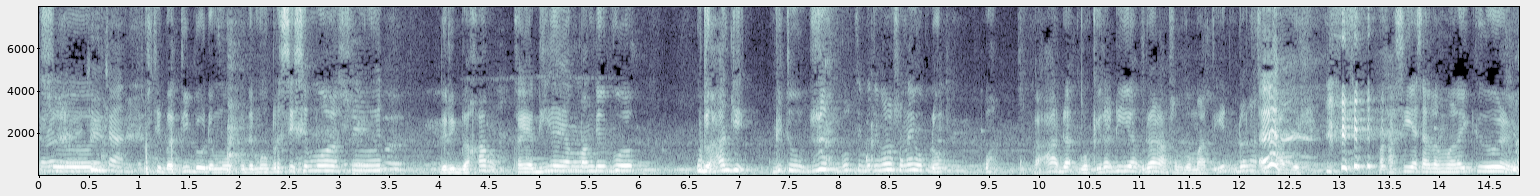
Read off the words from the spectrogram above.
Cewek cantik. Terus tiba-tiba udah mau udah mau bersih semua, sut. Dari belakang kayak dia yang manggil gue. Udah Anji, gitu. Zut, gue tiba-tiba langsung nengok dong. Wah, nggak ada. Gue kira dia. Udah langsung gue matiin, udah langsung kabur. Makasih ya, assalamualaikum.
